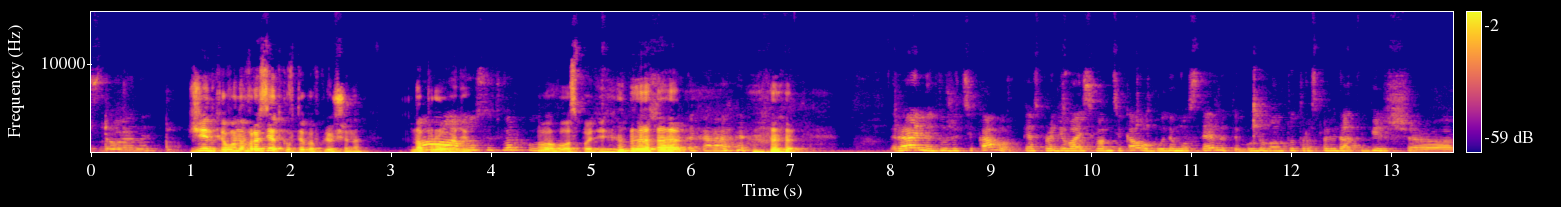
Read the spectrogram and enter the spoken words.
встроєний. Жінка, воно в розетку в тебе включено. На А, проводі. воно тут вверху. О, господі. Бачите, така. Реально дуже цікаво. Я сподіваюся, вам цікаво. Будемо стежити. Буду вам тут розповідати більш, е,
